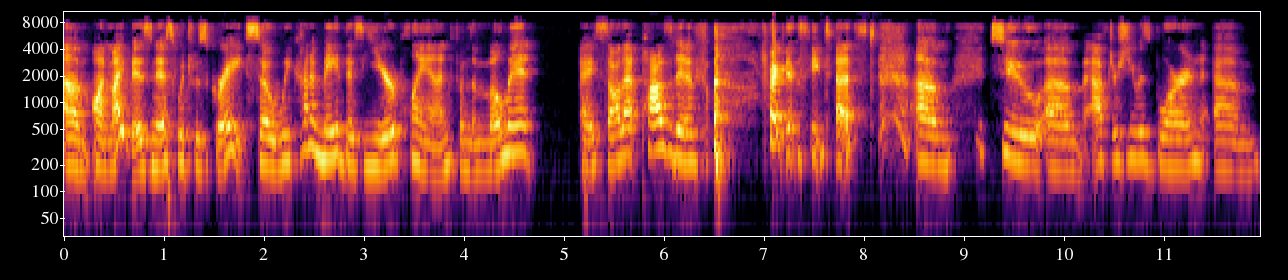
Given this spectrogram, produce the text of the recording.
um, on my business, which was great. So we kind of made this year plan from the moment I saw that positive pregnancy test um, to um, after she was born. Um,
